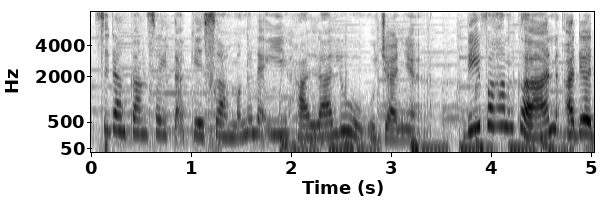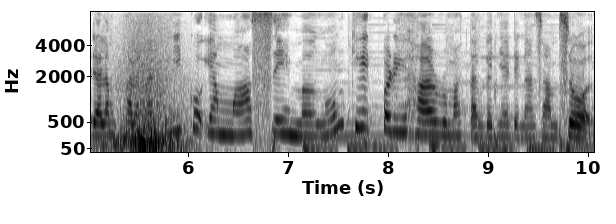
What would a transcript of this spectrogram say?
sedangkan saya tak kisah mengenai hal lalu ujarnya. Difahamkan ada dalam kalangan pengikut yang masih mengungkit perihal rumah tangganya dengan Samsul.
